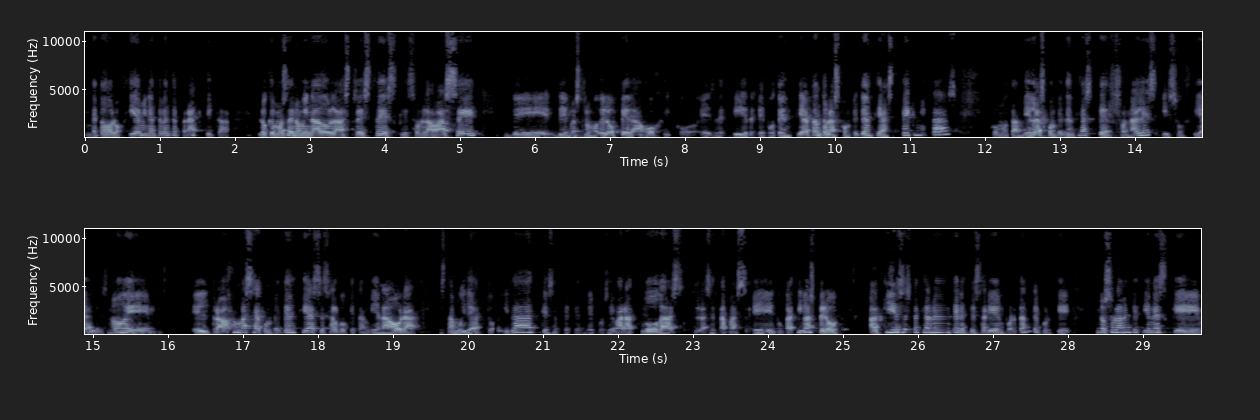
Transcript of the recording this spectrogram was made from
metodología eminentemente práctica, lo que hemos denominado las tres Cs, que son la base de, nuestro modelo pedagógico, es decir, eh, potenciar tanto las competencias técnicas como también las competencias personales y sociales. Eh, el trabajo en base a competencias es algo que también ahora está muy de actualidad, que se pretende pues, llevar a mm. todas las etapas eh, educativas, pero aquí es especialmente necesario e importante porque no solamente tienes que,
